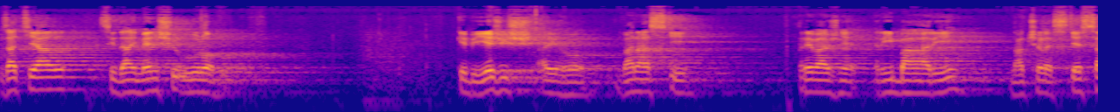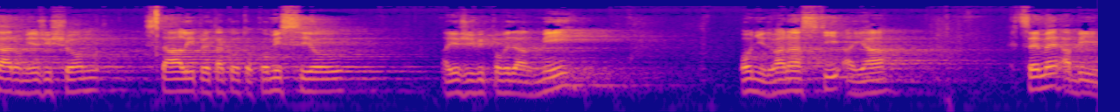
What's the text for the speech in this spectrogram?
zatiaľ si daj menšiu úlohu. Keby Ježiš a jeho 12 prevažne rybári na čele s tesárom Ježišom stáli pred takouto komisiou a Ježiš by povedal, my, oni 12 a ja, chceme, aby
